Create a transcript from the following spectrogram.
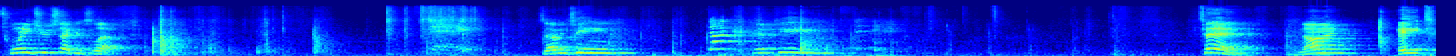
Twenty-two seconds left. 17, Duck. 15, 10, 9, 8,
